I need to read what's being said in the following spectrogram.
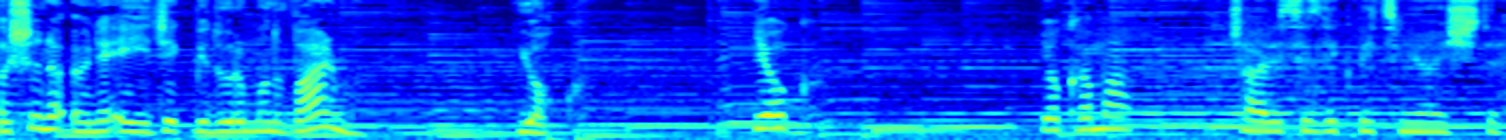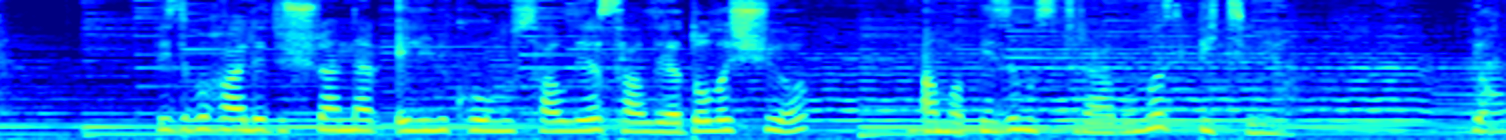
başını öne eğecek bir durumun var mı? Yok. Yok. Yok ama çaresizlik bitmiyor işte. Bizi bu hale düşürenler elini kolunu sallaya sallaya dolaşıyor ama bizim ıstırabımız bitmiyor. Yok.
